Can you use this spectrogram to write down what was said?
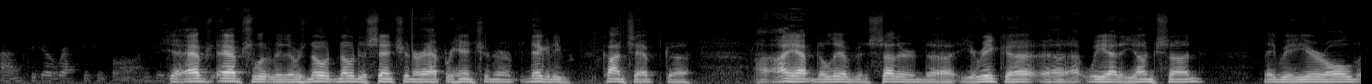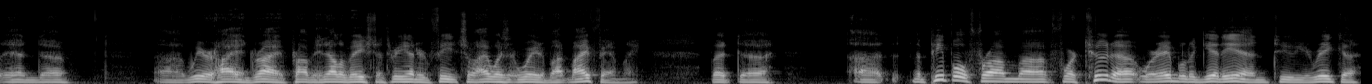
um, to go rescue people. yeah, ab- absolutely. There was no no dissension or apprehension or negative concept. Uh, I happen to live in southern uh, Eureka. Uh, we had a young son, maybe a year old, and uh, uh, we were high and dry, probably an elevation of 300 feet, so I wasn't worried about my family. But uh, the people from uh, Fortuna were able to get in to Eureka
